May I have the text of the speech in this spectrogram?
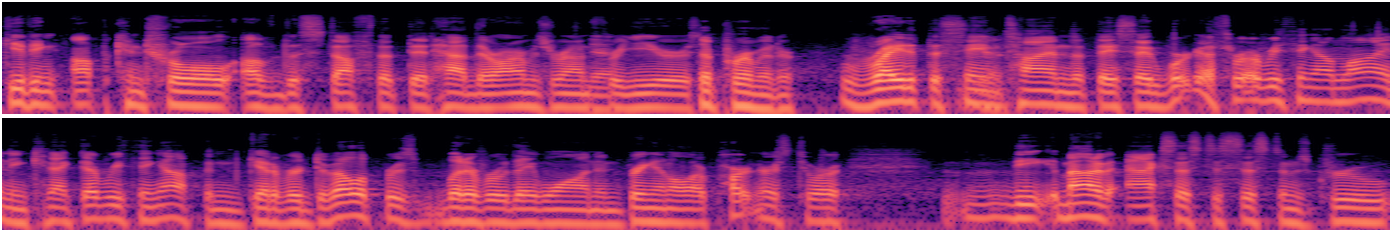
giving up control of the stuff that they'd had their arms around Yeah. for years, The perimeter. right at the same Yeah. time that they said, we're going to throw everything online and connect everything up and get our developers whatever they want and bring in all our partners to our, the amount of access to systems grew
